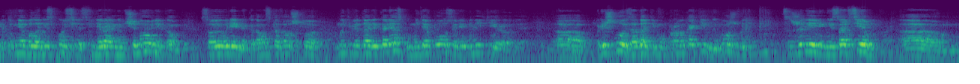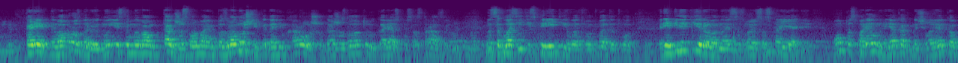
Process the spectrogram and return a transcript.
это у меня была дискуссия с федеральным чиновником в свое время, когда он сказал, что мы тебе дали коляску, мы тебя полностью реабилитировали. Пришлось задать ему провокативный, может быть, к сожалению, не совсем корректный вопрос, говорю, но если мы вам также сломаем позвоночник и дадим хорошую, даже золотую коляску со стразами, вы согласитесь перейти вот, вот в этот вот реабилитированное со свое состояние? Он посмотрел на меня как на человека,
